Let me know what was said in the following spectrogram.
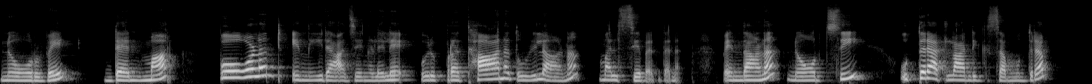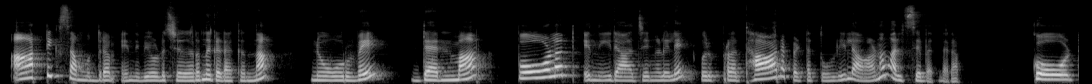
നോർവേ ഡെൻമാർക്ക് പോളണ്ട് എന്നീ രാജ്യങ്ങളിലെ ഒരു പ്രധാന തൊഴിലാണ് മത്സ്യബന്ധനം. അപ്പം എന്താണ്? നോർത്ത് സീ ഉത്തര അറ്റ്ലാന്റിക് സമുദ്രം ആർട്ടിക് സമുദ്രം എന്നിവയോട് ചേർന്ന് കിടക്കുന്ന നോർവേ ഡെൻമാർക്ക് പോളണ്ട് എന്നീ രാജ്യങ്ങളിലെ ഒരു പ്രധാനപ്പെട്ട തൊഴിലാണ് മത്സ്യബന്ധനം. കോഡ്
